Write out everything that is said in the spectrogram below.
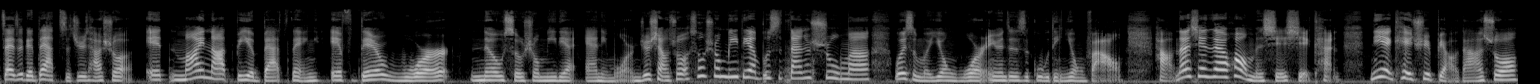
在这这个 that 子句，他说，It might not be a bad thing if there were no social media anymore。你就想说，social media 不是单数吗？为什么用 were？因为这是固定用法哦。好，那现在换我们写写看，你也可以去表达说，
